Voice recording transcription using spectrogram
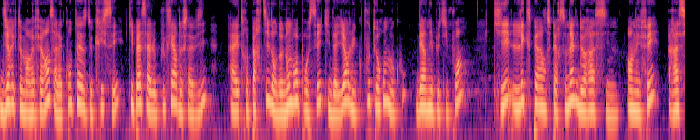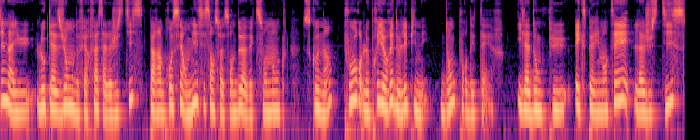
directement référence à la comtesse de Crissé, qui passa le plus clair de sa vie à être partie dans de nombreux procès qui d'ailleurs lui coûteront beaucoup. Dernier petit point, qui est l'expérience personnelle de Racine. En effet, Racine a eu l'occasion de faire face à la justice par un procès en 1662 avec son oncle Sconin pour le prieuré de l'Épinay, donc pour des terres. Il a donc pu expérimenter la justice,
